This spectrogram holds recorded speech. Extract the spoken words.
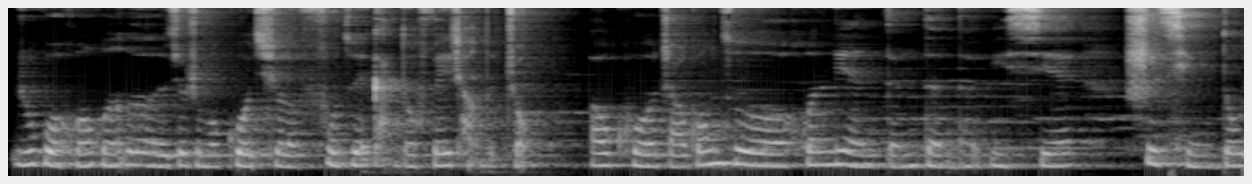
如果浑浑噩噩的就这么过去了，负罪感都非常的重，包括找工作、婚恋等等的一些事情都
